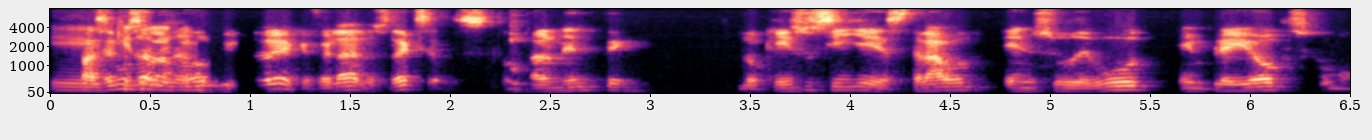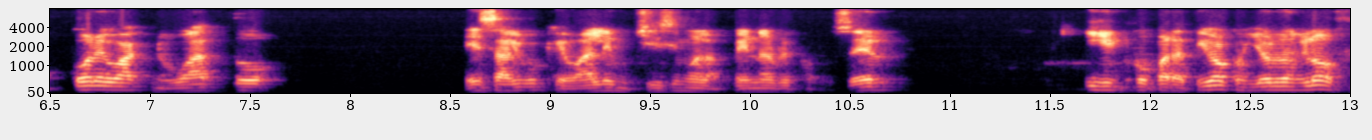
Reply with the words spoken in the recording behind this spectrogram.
Eh, Pasemos ¿qué a la mejor victoria que fue la de los Texans, totalmente. Lo que hizo CJ Stroud en su debut en playoffs como coreback novato es algo que vale muchísimo la pena reconocer. Y en comparativa con Jordan Love,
